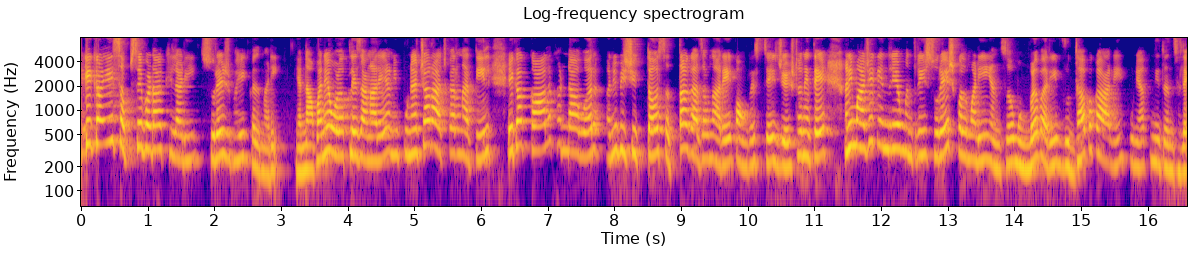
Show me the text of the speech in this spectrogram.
एकेकाळी सबसे बडा खिलाडी सुरेश भाई कलमाडी. या नावाने ओळखले जाणारे आणि पुण्याच्या राजकारणातील एका कालखंडावर अनिभिषिक्त सत्ता गाजवणारे काँग्रेसचे ज्येष्ठ नेते आणि माजी केंद्रीय मंत्री सुरेश कलमाडी यांचं मंगळवारी वृद्धापकाळाने पुण्यात निधन झाले.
